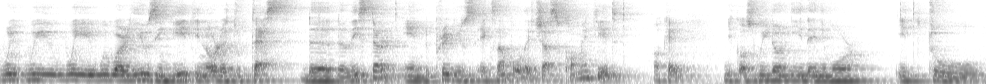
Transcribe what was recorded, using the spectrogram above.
we, we, we, we were using it in order to test the, the lister in the previous example. Let's just comment it okay? Because we don't need anymore it to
